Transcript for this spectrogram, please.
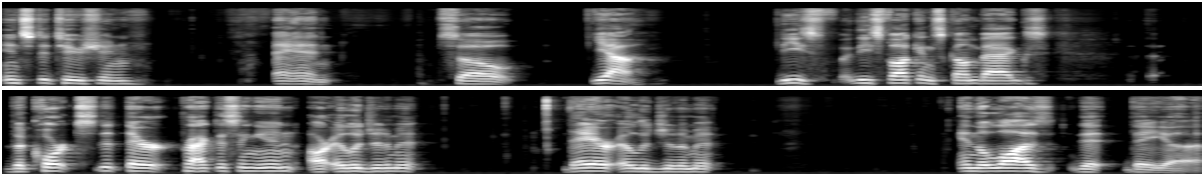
institution and so yeah, these these fucking scumbags the courts that they're practicing in are illegitimate. They are illegitimate. And the laws that they uh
